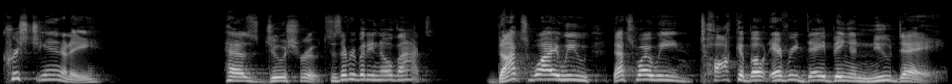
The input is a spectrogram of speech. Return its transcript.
Christianity has Jewish roots. Does everybody know that? That's why we, that's why we talk about every day being a new day.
